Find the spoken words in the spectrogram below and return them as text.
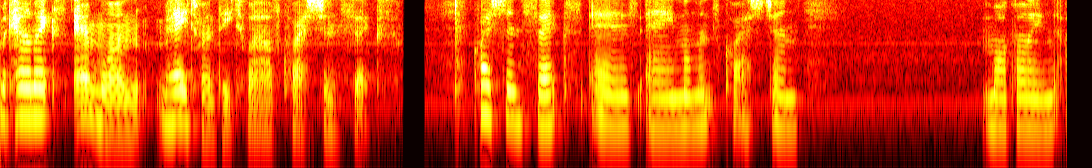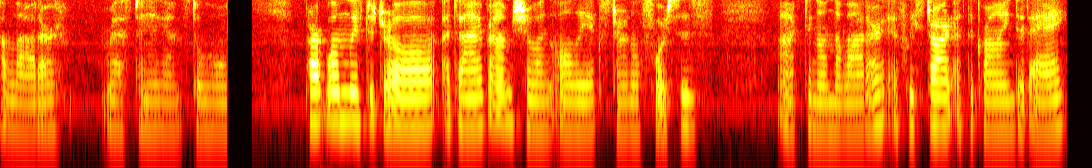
Mechanics M1, May 2012, question 6. Question 6 is a moments question modelling a ladder resting against a wall. Part 1 we have to draw a diagram showing all the external forces acting on the ladder. If we start at the ground at A,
